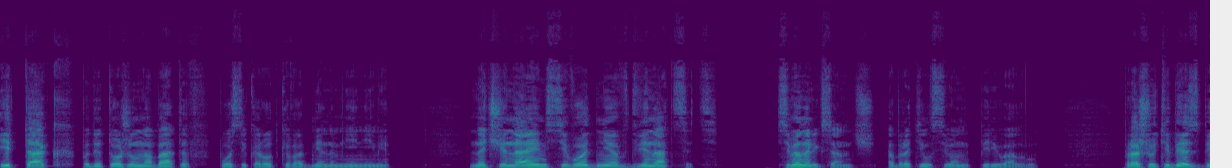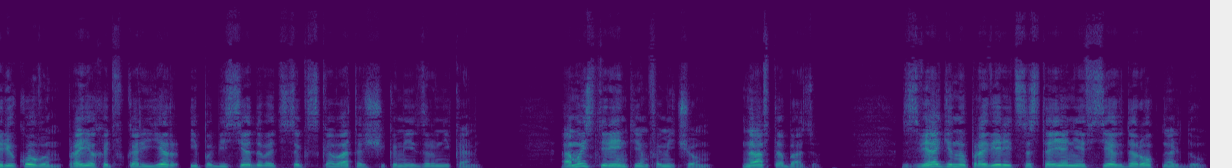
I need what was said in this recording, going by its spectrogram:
Итак, подытожил Набатов после короткого обмена мнениями, начинаем сегодня в двенадцать. Семен Александрович, обратился он к Перевалову, прошу тебя с Бирюковым проехать в карьер и побеседовать с экскаваторщиками и взрывниками. А мы с Терентием Фомичом на автобазу. Звягину проверить состояние всех дорог на льду,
